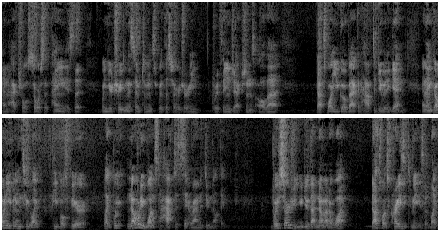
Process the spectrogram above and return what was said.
and actual source of pain is that when you're treating the symptoms with the surgery, with the injections, all that, that's why you go back and have to do it again. And then going even into like people's fear, like we nobody wants to have to sit around and do nothing. With surgery, you do that no matter what. That's what's crazy to me is that like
